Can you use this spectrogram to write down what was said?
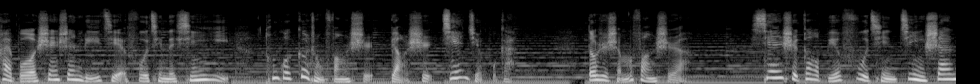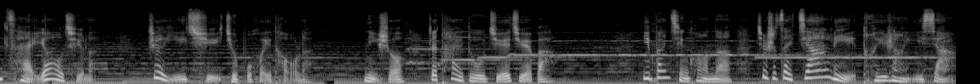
泰伯深深理解父亲的心意，通过各种方式表示坚决不干。都是什么方式啊？先是告别父亲进山采药去了，这一去就不回头了。你说这态度决绝吧？一般情况呢，就是在家里推让一下，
